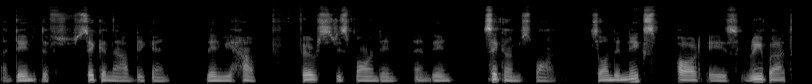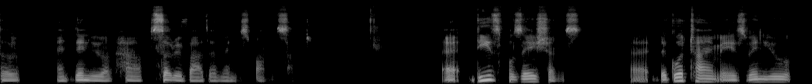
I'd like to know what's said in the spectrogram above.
and then the second applicant, then we have first respondent, and then second respondent. So on the next part is rebuttal, and then we will have sub-rebuttal when respondent side. Uh, these positions, uh, the good time is when you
